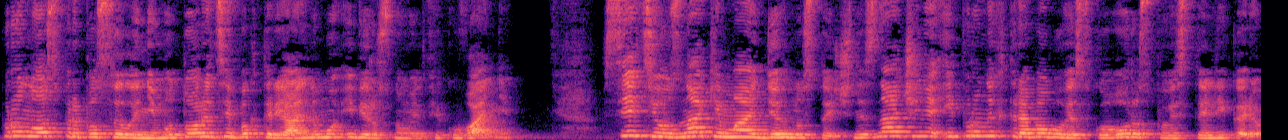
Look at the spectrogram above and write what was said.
пронос при посиленні моториці, бактеріальному і вірусному інфікуванні. Всі ці ознаки мають діагностичне значення, і про них треба обов'язково розповісти лікарю.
